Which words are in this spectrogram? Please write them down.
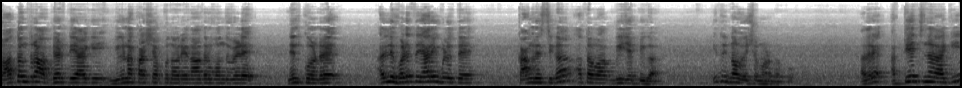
ಸ್ವಾತಂತ್ರ್ಯ ಅಭ್ಯರ್ಥಿಯಾಗಿ ವೀಣಾ ಕಾಶ್ಯಪ್ಪನವರೇನಾದರೂ ಒಂದು ವೇಳೆ ನಿಂತ್ಕೊಂಡ್ರೆ ಅಲ್ಲಿ ಹೊಡೆತ ಯಾರಿಗೆ ಬೀಳುತ್ತೆ? ಕಾಂಗ್ರೆಸ್ಸಿಗ ಅಥವಾ ಬಿ ಜೆ ಪಿಗ ಇದು ನಾವು ಯೋಚನೆ ಮಾಡಬೇಕು. ಆದರೆ ಅತಿ ಹೆಚ್ಚಿನದಾಗಿ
